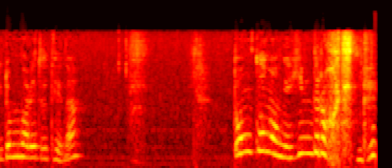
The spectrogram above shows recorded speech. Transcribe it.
이런 말 해도 되나? 똥구멍에 힘들어거든데?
